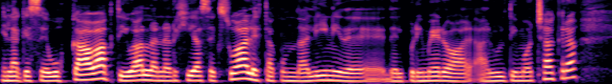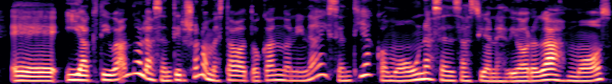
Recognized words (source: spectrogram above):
En la que se buscaba activar la energía sexual, esta kundalini del primero al, último chakra, eh, y activándola, sentir, yo no me estaba tocando ni nada y sentía como unas sensaciones de orgasmos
